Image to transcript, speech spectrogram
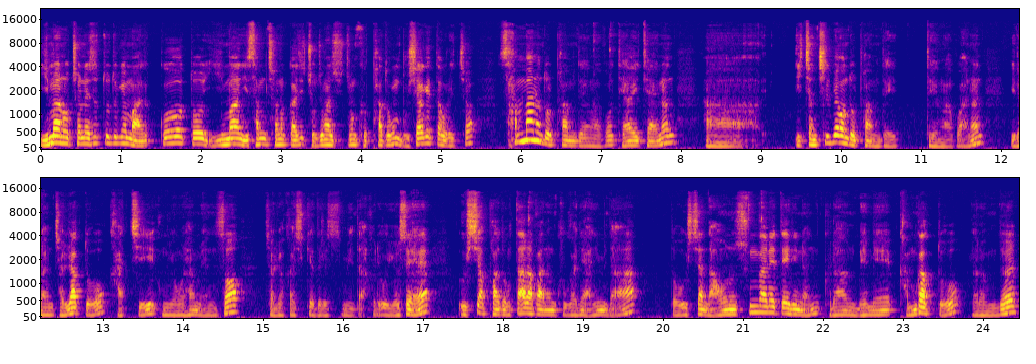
25,000원에서 두둑겨 맞고 또 2만 2, 3천원까지 조정할 수 있지만 그 파동은 무시하겠다고 그랬죠. 3만원 돌파하면 대응하고 대ITI는 아, 2,700원 돌파하면 대, 대응하고 하는 이러한 전략도 같이 응용을 하면서 전략화 시켜드렸습니다. 그리고 요새 으쌰 파동 따라가는 구간이 아닙니다. 또 으쌰 나오는 순간에 때리는 그러한 매매 감각도 여러분들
